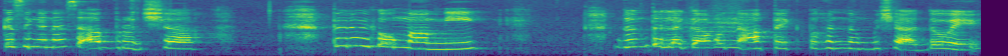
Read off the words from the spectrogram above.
Kasi nga nasa abroad siya. Pero ikaw, mami, doon talaga ako naapektuhan ng masyado eh.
